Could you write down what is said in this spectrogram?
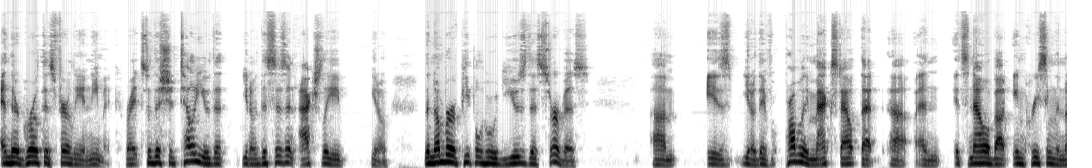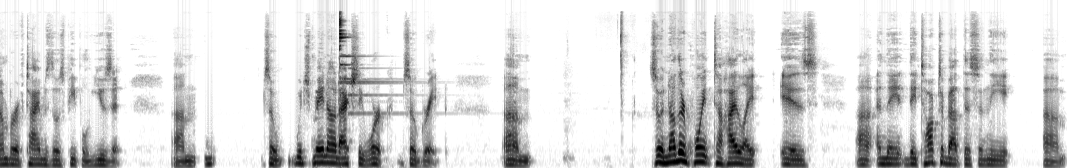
and their growth is fairly anemic, right? So this should tell you that you know this isn't actually you know the number of people who would use this service um, is you know they've probably maxed out that uh, and it's now about increasing the number of times those people use it um, so which may not actually work so great. Um, so another point to highlight is, uh, and they they talked about this in the um,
